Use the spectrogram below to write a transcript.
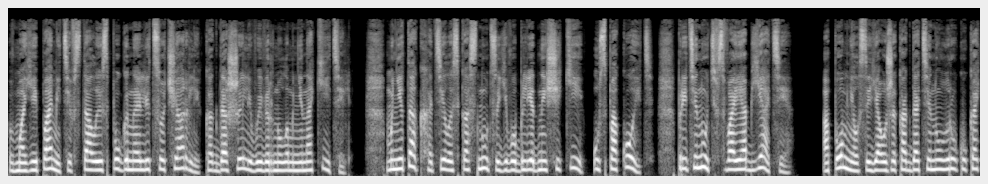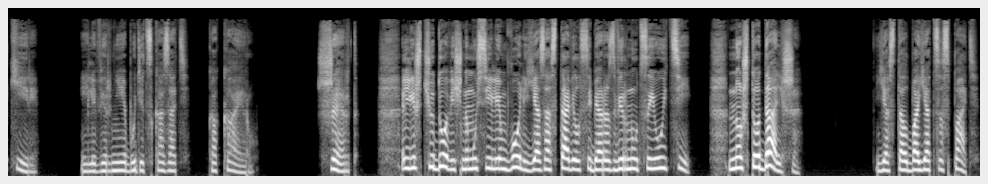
В моей памяти встало испуганное лицо Чарли, когда Шелли вывернула мне на китель. Мне так хотелось коснуться его бледной щеки, успокоить, притянуть в свои объятия. Опомнился я уже, когда тянул руку к Акире. Или, вернее, будет сказать, к Акайру. Шерт! Лишь чудовищным усилием воли я заставил себя развернуться и уйти. Но что дальше? Я стал бояться спать,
